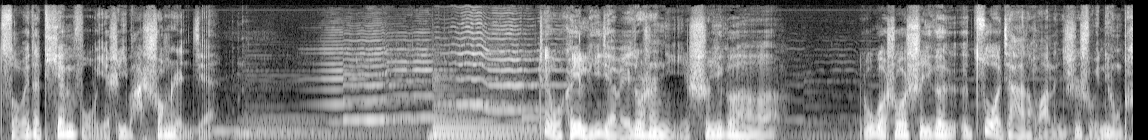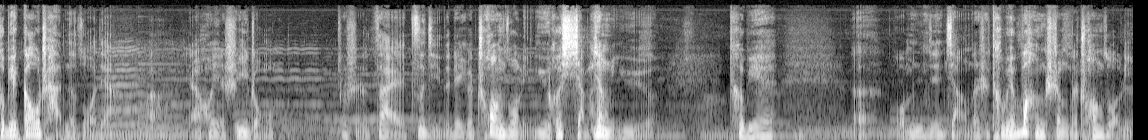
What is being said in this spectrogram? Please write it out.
所谓的天赋也是一把双刃剑。这我可以理解为就是你是一个，如果说是一个作家的话呢，你是属于那种特别高产的作家啊，然后也是一种，就是在自己的这个创作领域和想象领域特别，呃，我们讲的是特别旺盛的创作力。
